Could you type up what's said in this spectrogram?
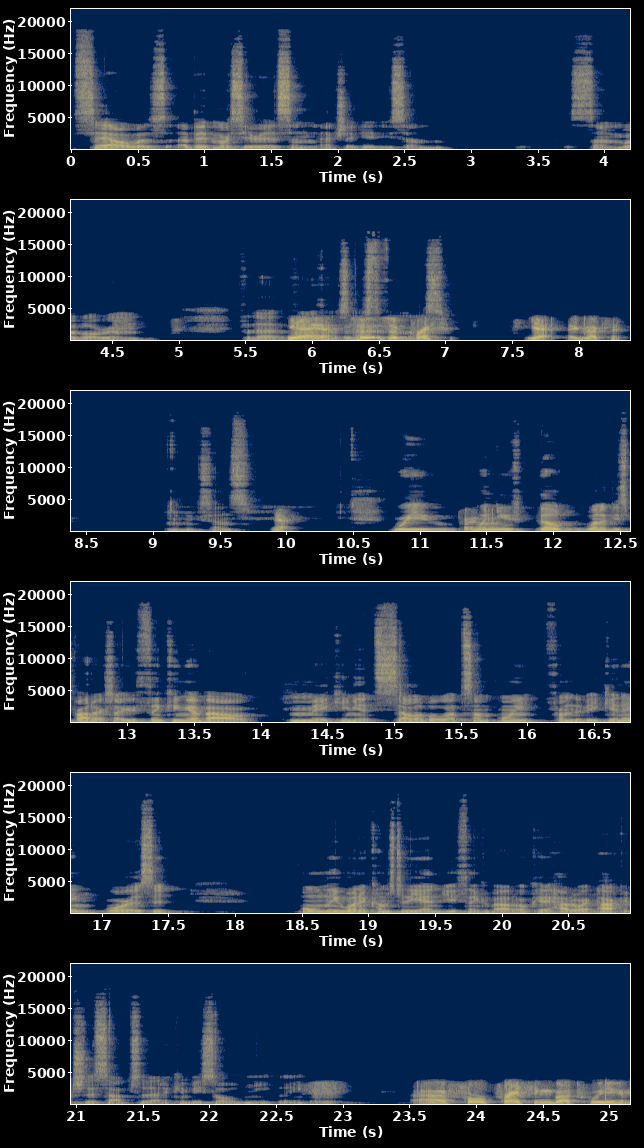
sale was a bit more serious and actually gave you some some wiggle room for that. Yeah, yeah. The the price. Yeah, exactly. That makes sense. Yeah. Were you Very when much. you build one of these products, are you thinking about making it sellable at some point from the beginning, or is it only when it comes to the end you think about okay, how do I package this up so that it can be sold neatly? Uh, for PricingBot, we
